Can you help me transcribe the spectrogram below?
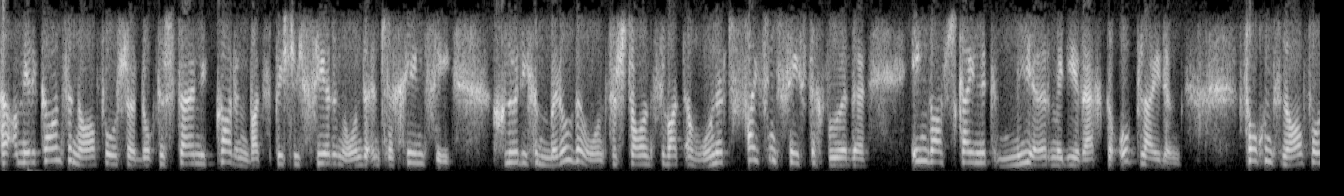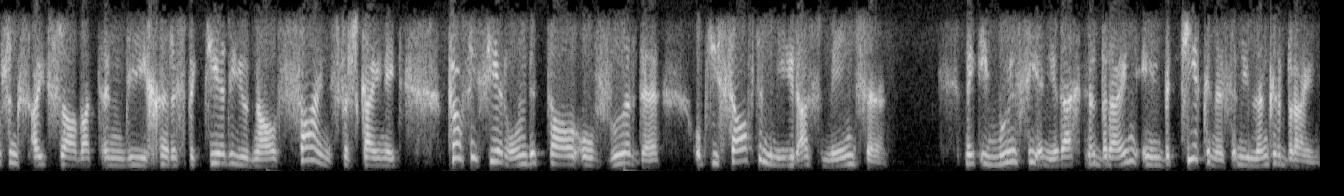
'n Amerikaanse navorser, Dr. Stanley Cotton, wat spesialiseer in honde-intelligensie, glo die gemiddelde hond verstaan sowat 165 woorde en waarskynlik meer met die regte opleiding. Volgens navorsingsuitslae wat in die gerespekteerde joernaal Science verskyn het, prosesseer hondetaal of woorde op dieselfde manier as mense met emosie in die regterbrein en betekenis in die linkerbrein.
